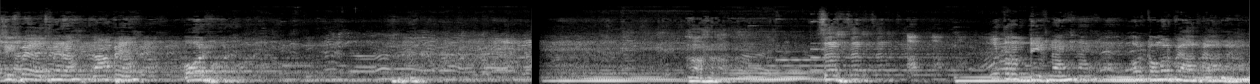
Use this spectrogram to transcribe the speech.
आशीष भाई अजमेरा कहाँ पे है? और हाँ हाँ। सर सर वो तरफ़ देखना है और कमर पे हाथ रखना है।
